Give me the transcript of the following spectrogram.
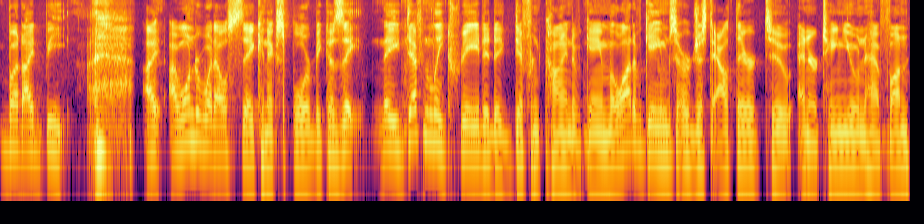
but I'd be I, I wonder what else they can explore because they they definitely created a different kind of game. A lot of games are just out there to entertain you and have fun.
